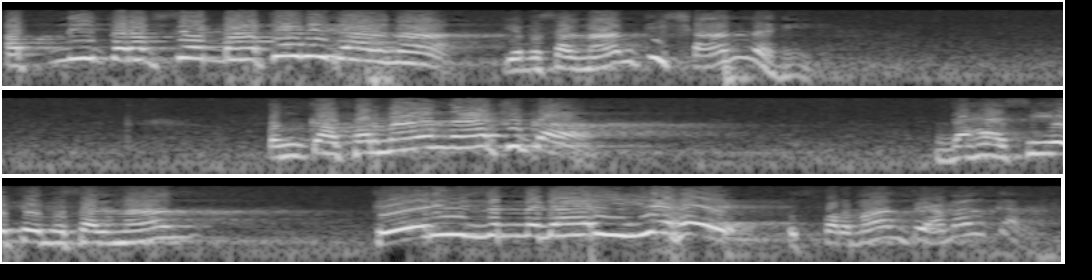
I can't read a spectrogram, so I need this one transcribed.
اپنی طرف سے باتیں نکالنا یہ مسلمان کی شان نہیں۔ ان کا فرمان آ چکا۔ بحثیت مسلمان، تیری ذمہ داری یہ ہے، اس فرمان پہ عمل کر۔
